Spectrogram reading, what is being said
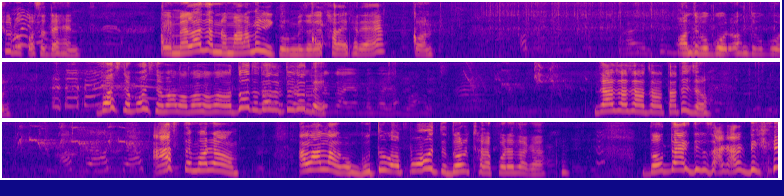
শুরু করছে দেখেন? এই মেলা যাম না, মারামারি করবে জায়গায় খাড়ায় খাড়ায় কন? অন দেবো গোল অন দেবো গোল। বস না বস না, বাবা বাবা বাবা দো দে দো দে তুই দো। যাও যাও যাও যাও, তাতে যাও। আসতে মরম। আল্লাহ আল্লাহ, গুতু পৌঁছতে দৌড় ছাড়া পড়ে জায়গা। দৌড় দেয় একদিকে জায়গা একদিকে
